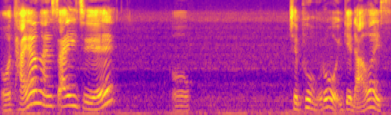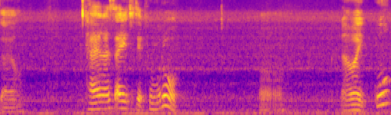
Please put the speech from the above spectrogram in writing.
어, 다양한 사이즈의 어, 제품으로 이게 나와 있어요. 다양한 사이즈 제품으로 어, 나와 있고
